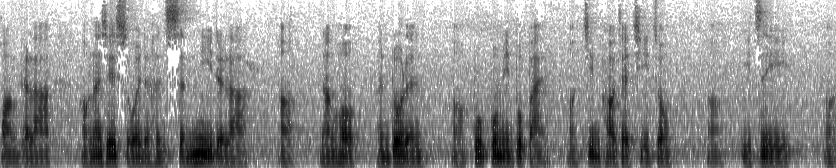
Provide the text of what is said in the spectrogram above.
谎的啦，哦，那些所谓的很神秘的啦，啊，然后很多人啊不不明不白啊浸泡在其中，啊，以至于啊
